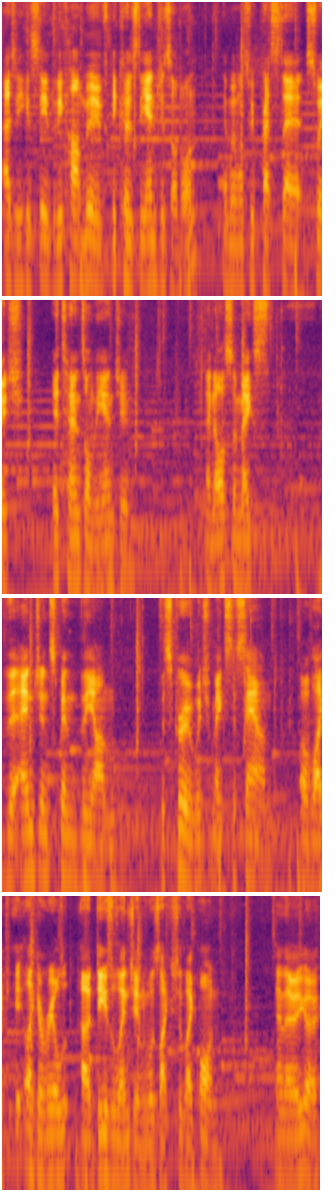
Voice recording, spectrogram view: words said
as you can see, we can't move because the engine's not on. And when once we press that switch, it turns on the engine, and also makes the engine spin the um the screw, which makes the sound of like it, like a real uh, diesel engine was like like on. And there you go.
